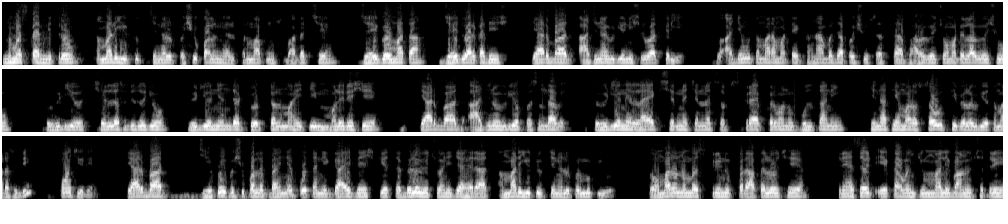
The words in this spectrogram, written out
નમસ્કાર મિત્રો, અમારી યુટ્યુબ ચેનલ પશુપાલન હેલ્પરમાં આપનું સ્વાગત છે. જય ગૌ માતા, જય દ્વારકાધીશ. ત્યારબાદ આજના વિડીયોની શરૂઆત કરીએ. તો આજે હું તમારા માટે ઘણા બધા પશુ સસ્તા ભાવે વેચવા માટે લાવ્યો છું. તો વીડિયો છેલ્લે સુધી જોજો. વિડીયોની અંદર ટોટલ માહિતી મળી રહેશે. ત્યારબાદ આજનો વીડિયો પસંદ આવે તો વિડીયોને લાઇક, શેર અને ચેનલ સબસ્ક્રાઇબ કરવાનું ભૂલતા નહીં. જેનાથી અમારો સૌથી પહેલો વીડિયો તમારા સુધી પહોંચી રહે. ત્યારબાદ જે કોઈ પશુપાલક ભાઈને પોતાની ગાય, ભેંસ કે તબેલો વેચવાની જાહેરાત અમારી યુટ્યુબ ચેનલ ઉપર મૂકી હોય, તો અમારો નંબર સ્ક્રીન ઉપર આપેલો છે ત્રેસઠ એકાવન ચુમ્માલી બાણું છત્રી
